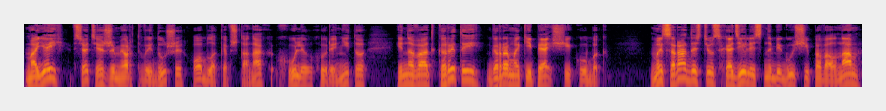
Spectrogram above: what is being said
Моей все те же мертвые души, облако в штанах, Хулио, Хуренито и новооткрытый громокипящий кубок. Мы с радостью сходились на бегущий по волнам,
